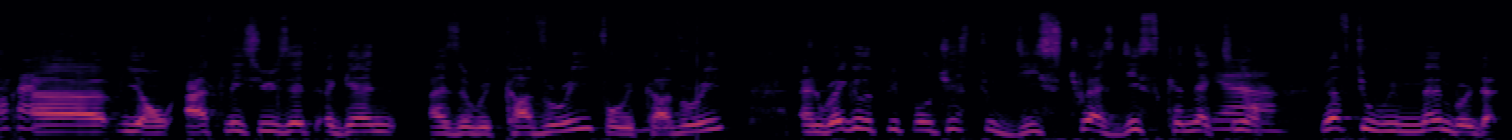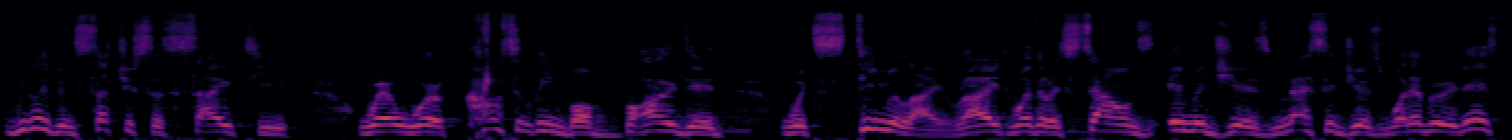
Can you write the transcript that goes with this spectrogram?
okay. Uh, you know, athletes use it again as a recovery for mm-hmm. recovery, and regular people just to de-stress, disconnect. Yeah. You know, you have to remember that we live in such a society where we're constantly bombarded mm-hmm. with stimuli, right? Whether it's sounds, images, messages, whatever it is.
